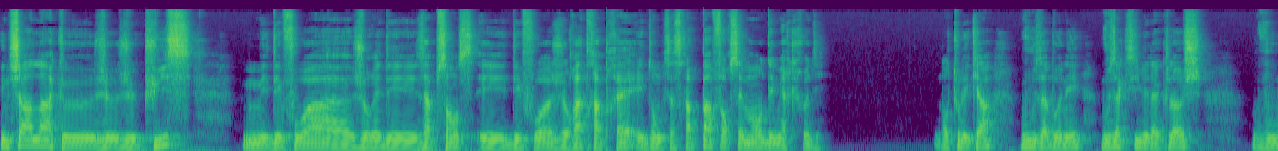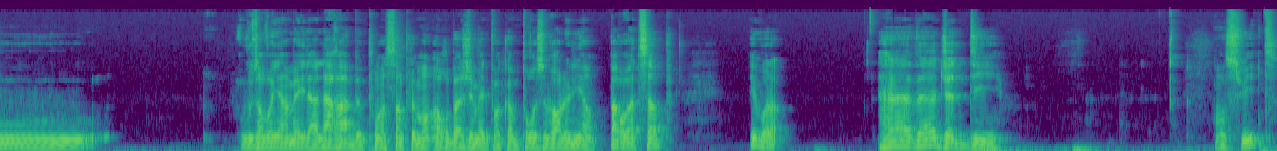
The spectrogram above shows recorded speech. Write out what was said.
Inch'Allah que je, puisse, mais des fois euh, j'aurai des absences et des fois je rattraperai et donc ça sera pas forcément des mercredis. Dans tous les cas, vous vous abonnez, vous activez la cloche, vous vous envoyez un mail à l'arabe.simplement.gmail.com pour recevoir le lien par WhatsApp. Et voilà. هذا جدي. Ensuite,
